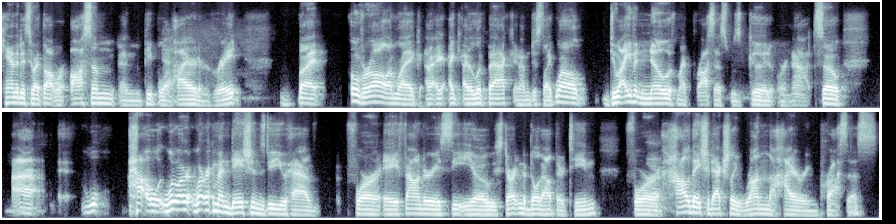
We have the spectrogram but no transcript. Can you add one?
candidates who I thought were awesome and people yeah. I've hired are great. But overall, I'm like, I, I, I look back and I'm just like, well, do I even know if my process was good or not? So, uh, how, what, what recommendations do you have for a founder, a CEO who's starting to build out their team for yeah. how they should actually run the hiring process?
